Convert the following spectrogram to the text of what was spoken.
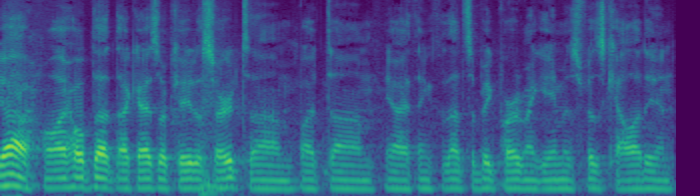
Yeah, well, I hope that that guy's okay to start. Um, but um, yeah, I think that that's a big part of my game is physicality, and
